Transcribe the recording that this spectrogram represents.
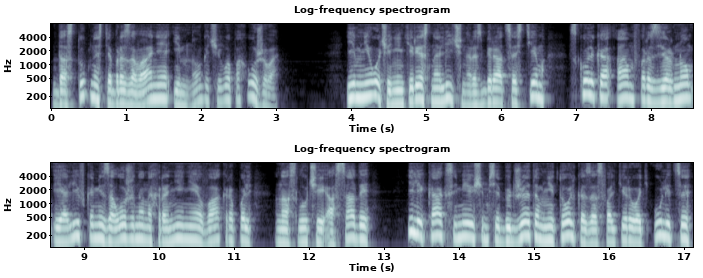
доступность образования и много чего похожего. Им не очень интересно лично разбираться с тем, сколько амфор с зерном и оливками заложено на хранение в Акрополь на случай осады или как с имеющимся бюджетом не только заасфальтировать улицы,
